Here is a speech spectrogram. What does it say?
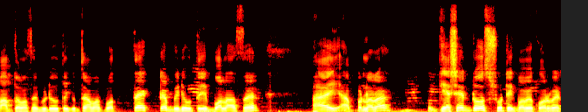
পাবদা মাছের ভিডিওতে কিন্তু আমার প্রত্যেকটা ভিডিওতেই বলা আছে, ভাই, আপনারা গ্যাসের ডোজ সঠিকভাবে করবেন।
